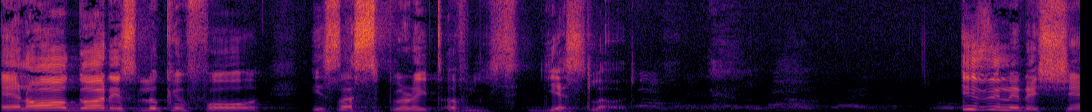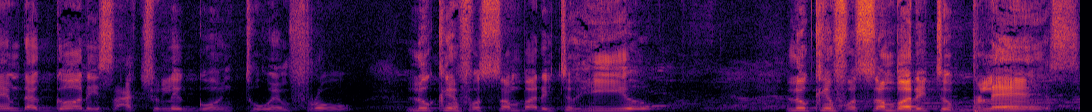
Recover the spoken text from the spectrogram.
And all God is looking for is a spirit of yes, Lord. Isn't it a shame that God is actually going to and fro, looking for somebody to heal, looking for somebody to bless,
